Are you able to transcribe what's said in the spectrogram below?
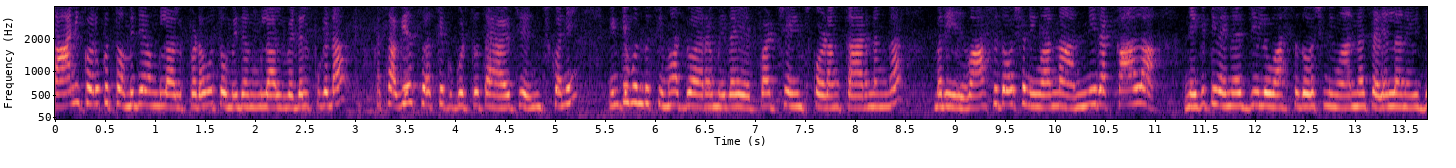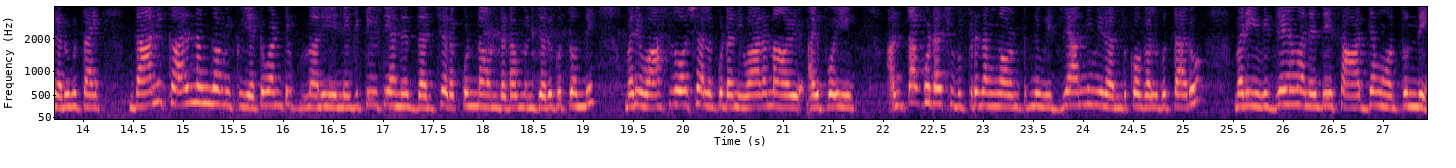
దాని కొరకు తొమ్మిది అంగుళాలు పొడవు తొమ్మిది అంగుళాలు వెడల్పు కూడా ఒక సవ్య స్వస్తికి గుర్తు తయారు చేయించుకొని ఇంటి ముందు సింహద్వారం మీద ఏర్పాటు చేయించుకోవడం కారణంగా మరి వాసుదోష నివారణ అన్ని రకాల నెగిటివ్ ఎనర్జీలు వాసుదోష నివారణ చర్యలు అనేవి జరుగుతాయి. దాని కారణంగా మీకు ఎటువంటి మరి నెగిటివిటీ అనేది దరిచేరకుండా ఉండడం జరుగుతుంది. మరి వాసుదోషాలు కూడా నివారణ నివారణ అయిపోయి అంతా కూడా శుభప్రదంగా ఉంటుంది. విజయాన్ని మీరు అందుకోగలుగుతారు. మరి ఈ విజయం అనేది సాధ్యం అవుతుంది.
